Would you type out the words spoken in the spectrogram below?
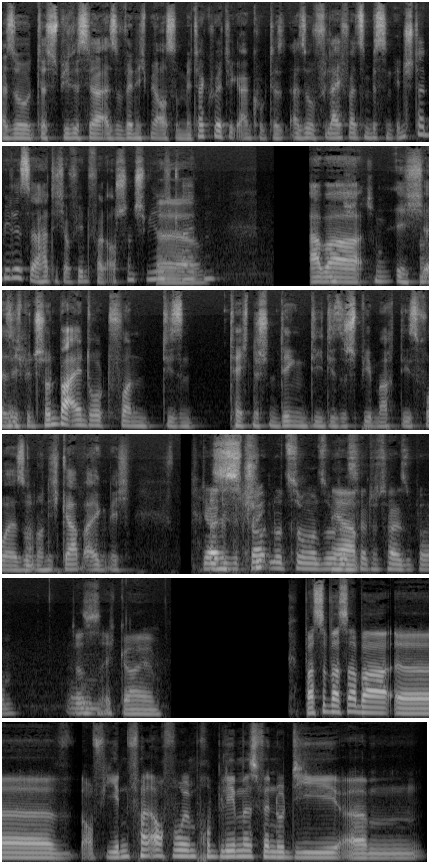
Also das Spiel ist ja, also wenn ich mir auch so Metacritic angucke, also vielleicht weil es ein bisschen instabil ist, da hatte ich auf jeden Fall auch schon Schwierigkeiten. Äh, Aber ich, also ich bin schon beeindruckt von diesen technischen Dingen, die dieses Spiel macht, die es vorher so ja. noch nicht gab eigentlich. Ja, also diese Cloud-Nutzung und so, ja. das ist halt total super. Das ist echt geil. Was, was aber äh, auf jeden Fall auch wohl ein Problem ist, wenn du die ähm,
